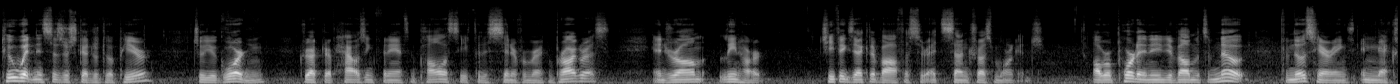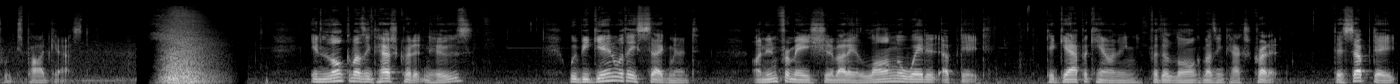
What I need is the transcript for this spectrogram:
Two witnesses are scheduled to appear Julia Gordon, Director of Housing Finance and Policy for the Center for American Progress, and Jerome Lienhard, Chief Executive Officer at SunTrust Mortgage. I'll report on any developments of note from those hearings in next week's podcast. In low income housing tax credit news, we begin with a segment on information about a long awaited update to GAAP accounting for the income housing tax credit. This update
